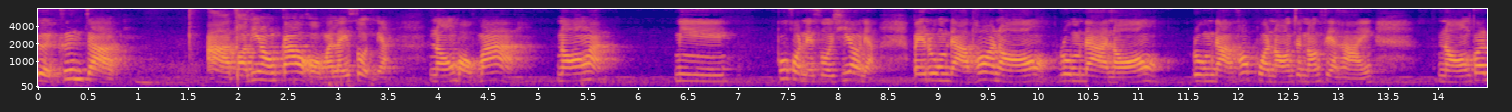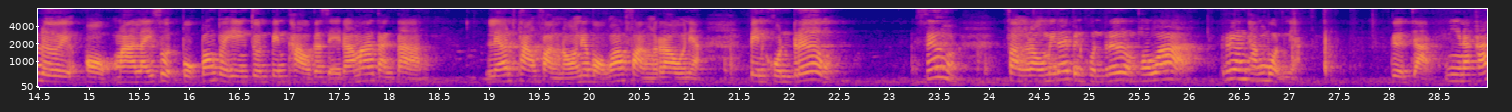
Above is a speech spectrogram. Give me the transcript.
เกิดขึ้นจากอ่าตอนที่น้องก้าวออกมาไลฟ์สดเนี่ย น้องบอกว่า น้องอะ มีผู้คนในโซเชียลเนี่ย ไปรุมด่าพ่อน้อง รุมด่าน้อง รุมด่าครอบครัวน้องจนน้องเสียหาย น้องก็เลยออกมาไลฟ์สดปกป้องตัวเองจนเป็นข่าวกระแสดราม่าต่างๆ แล้วทางฝั่งน้องเนี่ยบอกว่าฝั่งเราเนี่ยเป็นคนเริ่ม ซึ่งฝั่งเราไม่ได้เป็นคนเริ่ม เพราะว่าเรื่องทั้งหมดเนี่ย เกิดจากนี่นะคะ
